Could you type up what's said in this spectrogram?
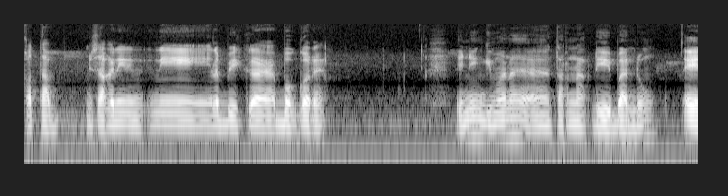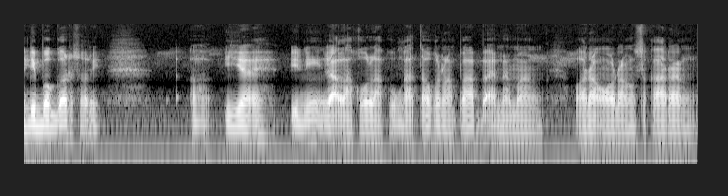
kota misalkan ini, ini lebih ke Bogor ya. Ini gimana uh, ternak di Bandung eh di Bogor sorry. Oh iya eh ini nggak laku-laku nggak tahu kenapa apa memang orang-orang sekarang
